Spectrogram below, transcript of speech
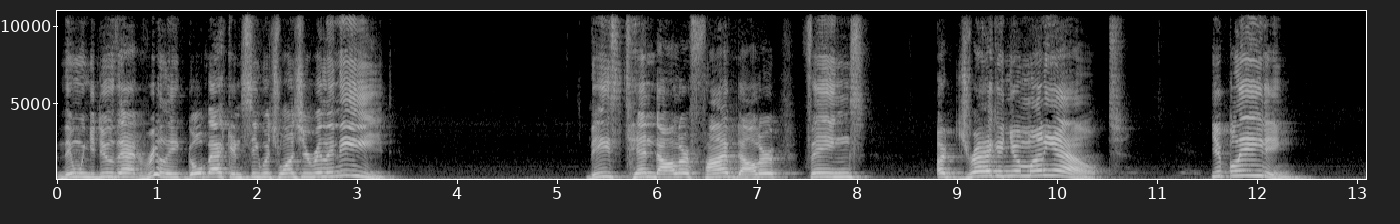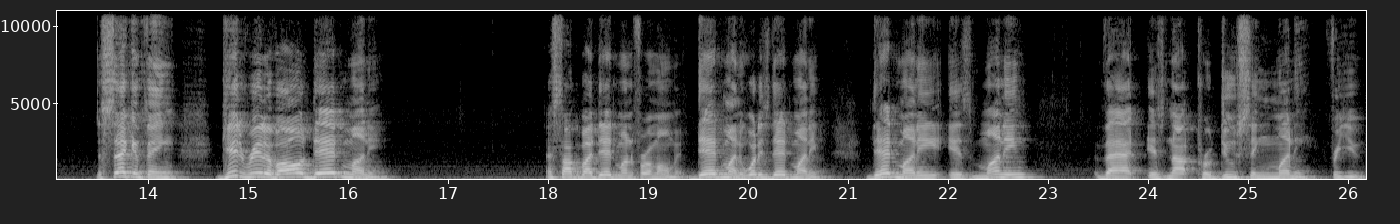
and then when you do that really go back and see which ones you really need these $10 $5 things are dragging your money out you're bleeding the second thing, get rid of all dead money. Let's talk about dead money for a moment. Dead money. What is dead money? Dead money is money that is not producing money for you.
